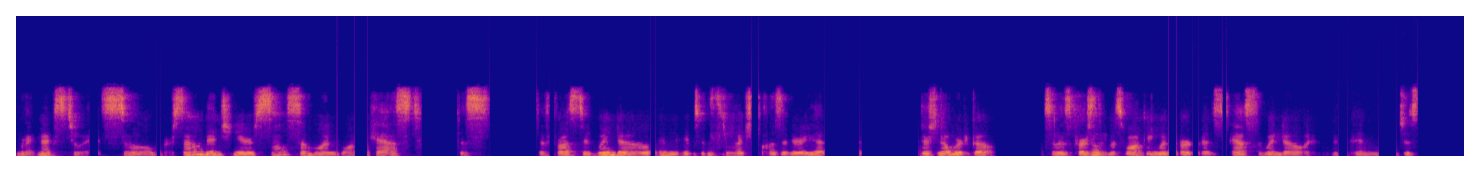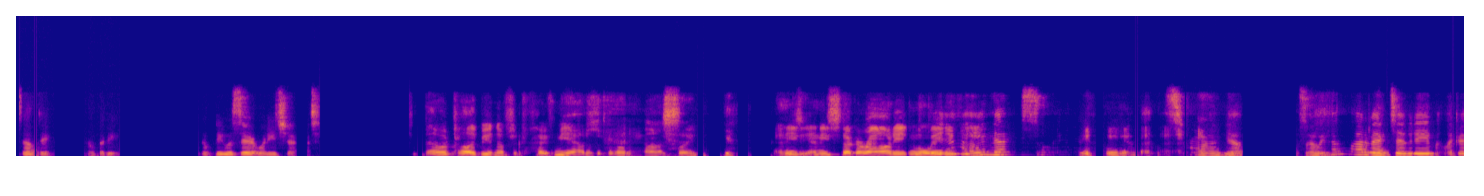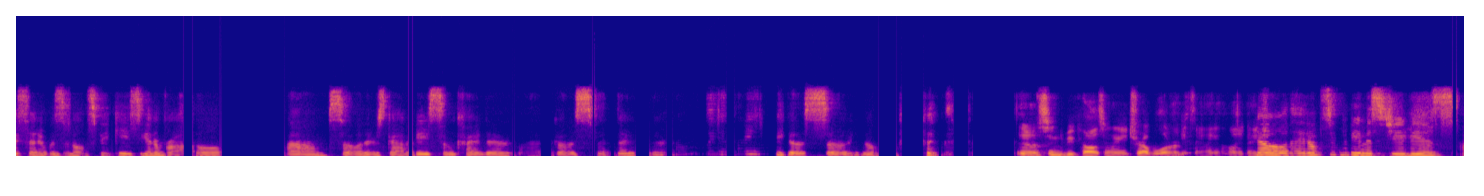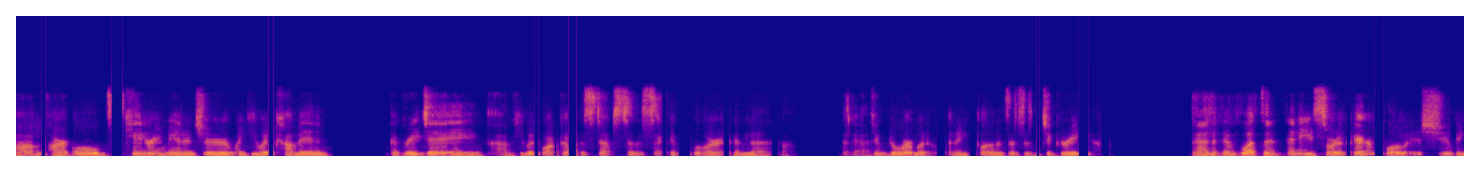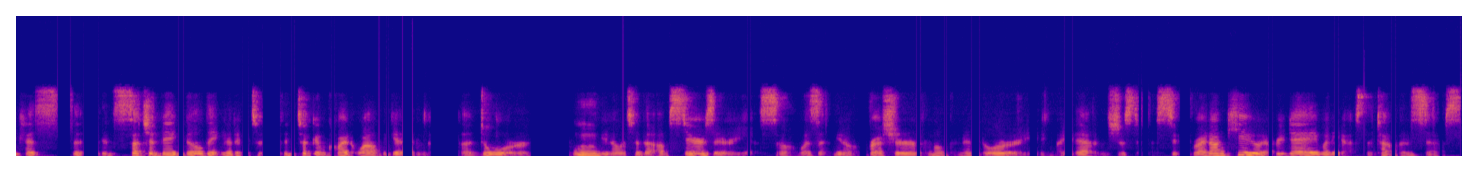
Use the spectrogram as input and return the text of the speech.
right next to it. So our sound engineer saw someone walk past this, the frosted window and into the storage closet area. There's nowhere to go. So this person was walking with purpose past the window and, and just nothing. Nobody, nobody was there when he checked. That would probably be enough to drive me out of the building, honestly. Yeah. And he and he stuck around. He didn't leave. Yeah, yeah, that's fine. Yeah. So we've had a lot of activity, but like I said, it was an old speakeasy and a brothel. Um, so there's got to be some kind of uh, ghosts, but they're, they're really happy ghosts. So you know, They don't seem to be causing any trouble or anything like that. no, they don't seem to be mischievous. Um, our old catering manager, when he would come in every day, um, he would walk up the steps to the second floor, and the uh, the bathroom door would open and close as a degree. And it wasn't any sort of airflow issue because the, it's such a big building that it, took it took him quite a while to get the door, Mm. you know, to the upstairs area. So it wasn't, you know, pressure from opening a door or anything like that. It was just right on cue every day when he got to the top of the steps.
